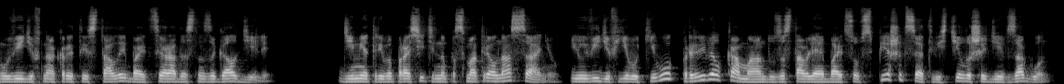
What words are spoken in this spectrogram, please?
Увидев накрытые столы, бойцы радостно загалдели. Диметрий вопросительно посмотрел на Саню и, увидев его кивок, проревел команду, заставляя бойцов спешиться и отвести лошадей в загон.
